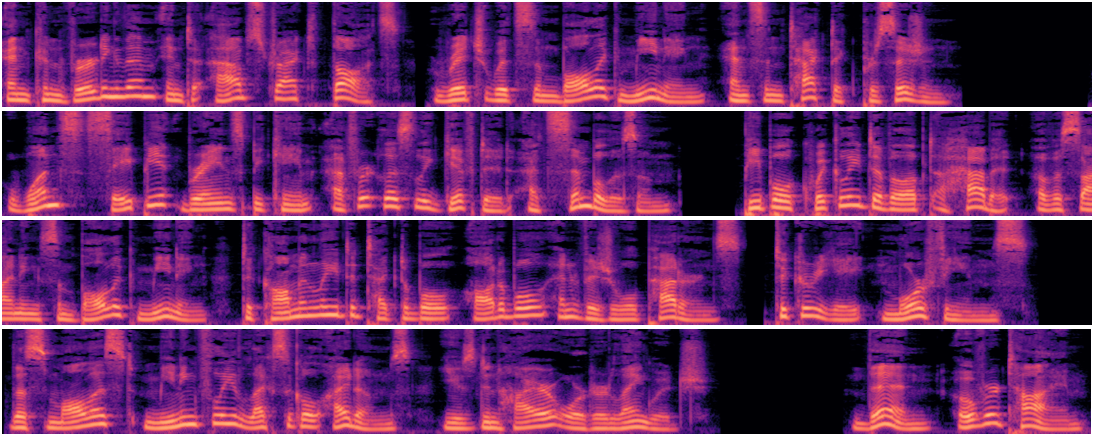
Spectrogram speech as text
and converting them into abstract thoughts rich with symbolic meaning and syntactic precision. Once sapient brains became effortlessly gifted at symbolism, People quickly developed a habit of assigning symbolic meaning to commonly detectable audible and visual patterns to create morphemes, the smallest meaningfully lexical items used in higher order language. Then, over time,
